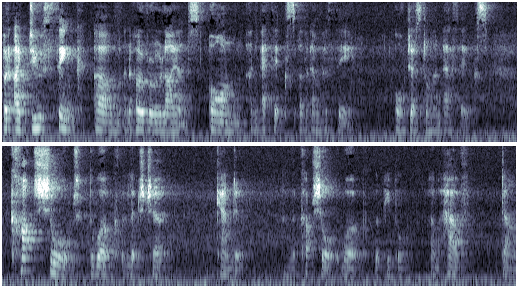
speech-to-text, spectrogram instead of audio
But I do think um, an over reliance on an ethics of empathy, or just on an ethics, cuts short the work that literature can do and the cut short work that people um, have done.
